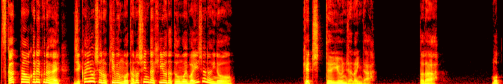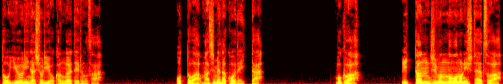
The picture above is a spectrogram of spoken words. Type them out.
使ったお金くらい自家用車の気分を楽しんだ費用だと思えばいいじゃないの。ケチって言うんじゃないんだ。ただもっと有利な処理を考えているのさ。夫は真面目な声で言った。僕は一旦自分のものにしたやつは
